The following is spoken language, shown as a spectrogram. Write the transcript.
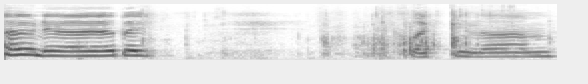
I don't but collecting them.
